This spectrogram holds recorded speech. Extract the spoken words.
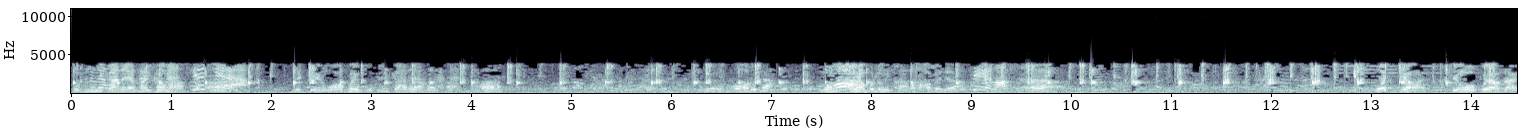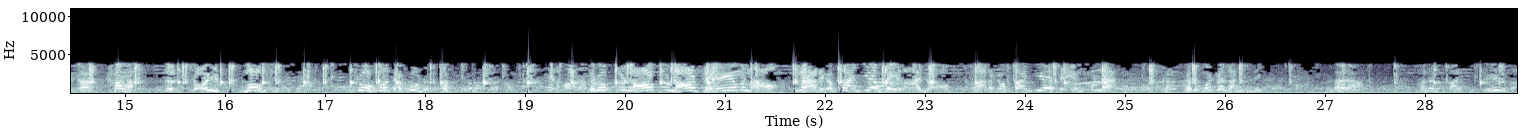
不比你干的还强吗？谢谢。你跟我混不比干的还强啊？你好好的干，我哪天不挣千了八百的？谢谢老师。哎，我讲，今后不要再干，看看这小一毛皮，脚活在后边。太好了。这个不孬不孬真不孬，卖这个番茄配辣椒，他这个番茄真不赖。看，可是我这个女的。哎呀，还能差劲是吧？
